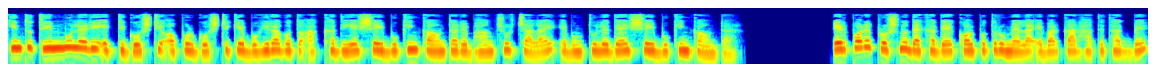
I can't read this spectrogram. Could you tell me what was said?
কিন্তু তৃণমূলেরই একটি গোষ্ঠী অপর গোষ্ঠীকে বহিরাগত আখ্যা দিয়ে সেই বুকিং কাউন্টারে ভাঙচুর চালায় এবং তুলে দেয় সেই বুকিং কাউন্টার। এরপরে প্রশ্ন দেখা দেয়, কল্পতরু মেলা এবার কার হাতে থাকবে?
